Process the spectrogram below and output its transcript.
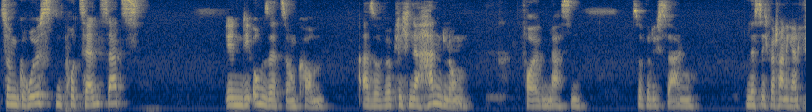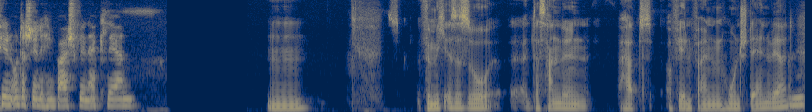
zum größten Prozentsatz in die Umsetzung kommen. Also wirklich eine Handlung folgen lassen. So würde ich sagen. Lässt sich wahrscheinlich an vielen unterschiedlichen Beispielen erklären. Mhm. Für mich ist es so, das Handeln hat auf jeden Fall einen hohen Stellenwert. Mhm.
